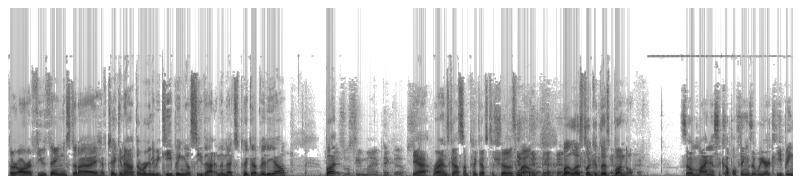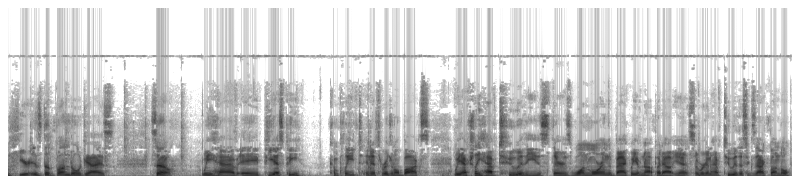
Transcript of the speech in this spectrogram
There are a few things that I have taken out that we're going to be keeping. You'll see that in the next pickup video. But will see my pickups. yeah, Ryan's got some pickups to show as well. but let's look at this bundle. So minus a couple things that we are keeping, here is the bundle, guys. So we have a PSP complete in its original box. We actually have two of these. There's one more in the back we have not put out yet. So we're going to have two of this exact bundle.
